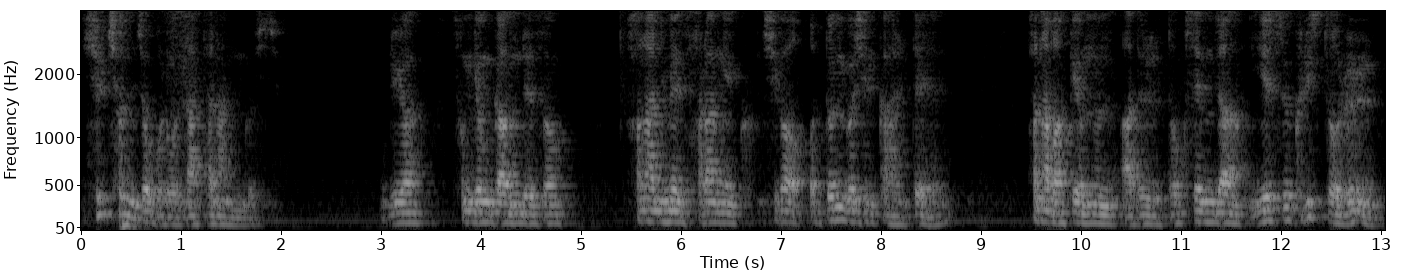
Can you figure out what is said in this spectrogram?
실천적으로 나타나는 것이죠. 우리가 성경 가운데서 하나님의 사랑의 극치가 어떤 것일까 할 때 하나밖에 없는 아들 독생자 예수 그리스도를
